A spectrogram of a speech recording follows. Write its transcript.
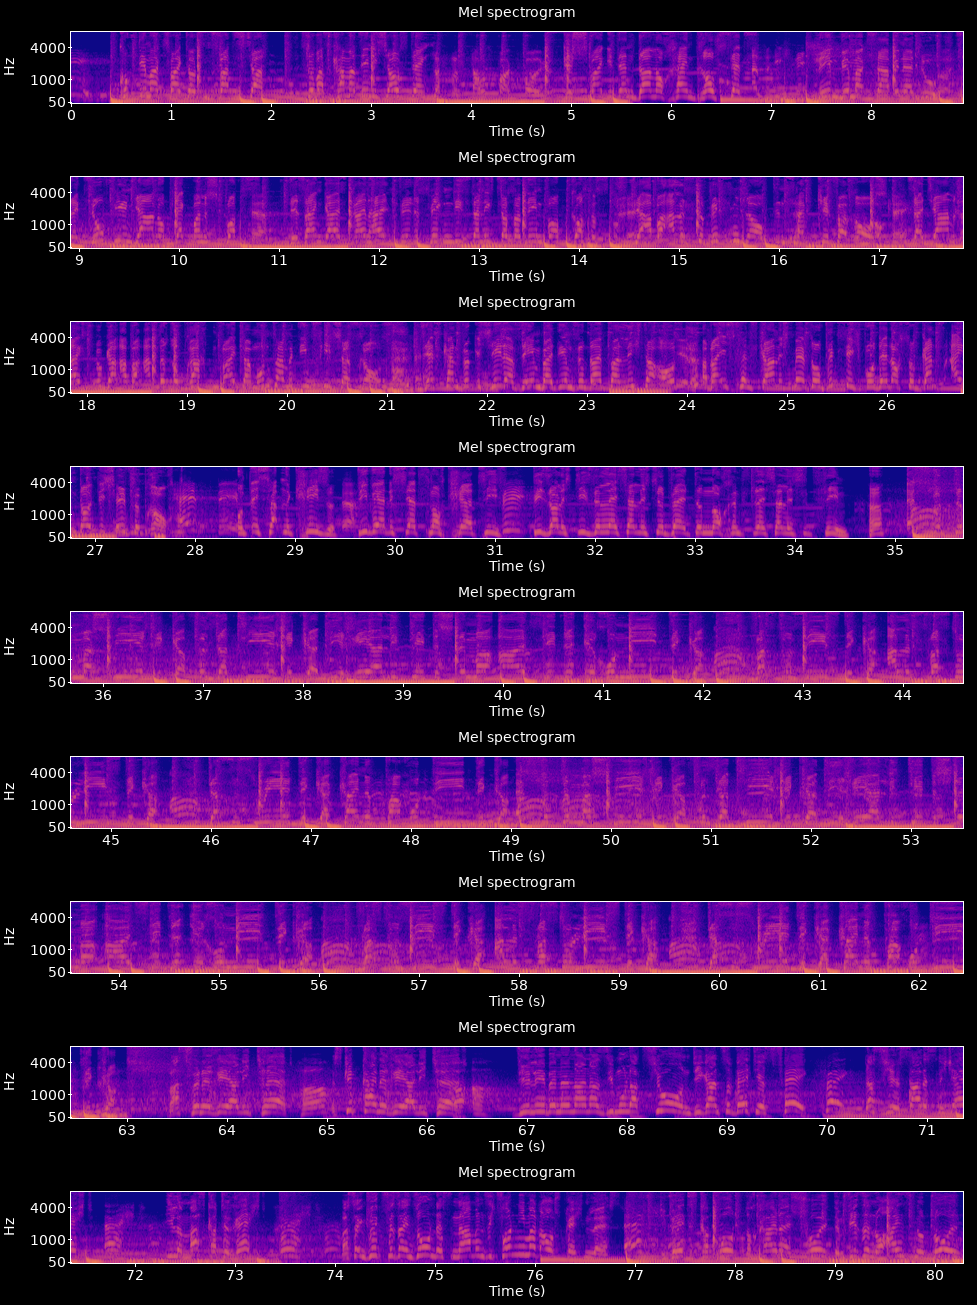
Guck dir mal 2020 an. Sowas kann man sich nicht ausdenken. Das ist eine. Geschweige denn da noch rein draufsetzen. Also. Nehmen wir Max Sabiner, du. Seit so vielen Jahren Objekt meines Spottes. Ja. Der seinen Geist reinhalten will, deswegen liest er nichts außer dem Wort Gottes. Okay. Der aber alles zu wissen glaubt in seinem Kifferrausch. Okay. Seit Jahren Reichsbürger, aber andere brachten weiter munter mit ihm Features raus. Okay. Jetzt kann wirklich jeder sehen, bei dem sind ein paar Lichter aus. Jeder. Aber ich find's gar nicht mehr so witzig, wo der doch so ganz eindeutig Hilfe braucht. Und ich hab ne Krise, ja. wie werde ich jetzt noch kreativ? Wie? soll ich diese lächerliche Welt denn noch ins Lächerliche ziehen? Ha? Es wird immer schwieriger für Satiriker. Die Realität ist schlimmer als jede Ironie, Dicker. Was du siehst, Dicker, alles was du liest, Dicker. Das ist real, Dicker, keine Parodie, Dicker. Es wird immer schwieriger für Satiriker. Die Realität ist schlimmer als jede Ironie, Dicker. Was du siehst, Dicker, alles was du liest, Dicker. Das ist real, Dicker, keine Parodie, Dicker. Was für eine Realität? Huh? Es gibt keine Realität. Uh -uh. Wir leben in einer Simulation. Die ganze Welt hier ist fake. Fake. Das hier ist alles nicht echt. Echt. Elon Musk hatte recht. Recht. Was ein Glück für seinen Sohn, dessen Namen sich von niemand aussprechen lässt. Echt? Die Welt ist kaputt, doch keiner ist schuld, denn wir sind nur Einsen und Nullen.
